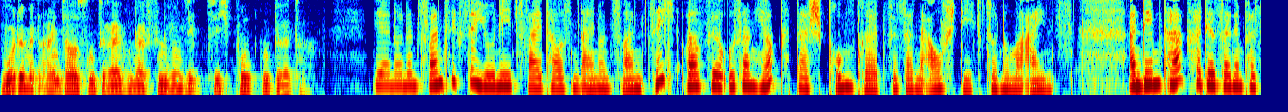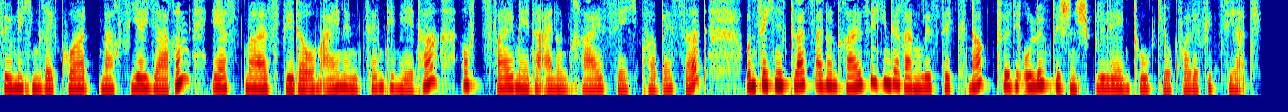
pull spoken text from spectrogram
wurde mit 1375 Punkten Dritter. Der 29. Juni 2021 war für Usang Hyok das Sprungbrett für seinen Aufstieg zur Nummer 1. An dem Tag hat er seinen persönlichen Rekord nach vier Jahren erstmals wieder um einen Zentimeter auf 2,31 Meter verbessert und sich mit Platz 31 in der Rangliste knapp für die Olympischen Spiele in Tokio qualifiziert.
